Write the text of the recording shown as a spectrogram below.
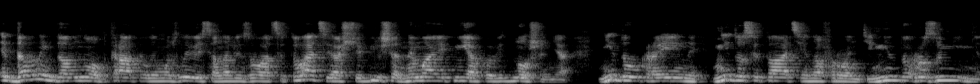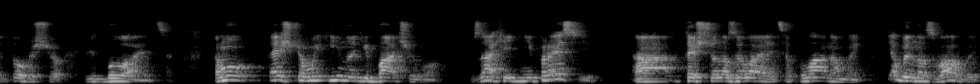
давним-давно втратили можливість аналізувати ситуацію, а ще більше не мають ніякого відношення ні до України, ні до ситуації на фронті, ні до розуміння того, що відбувається. Тому те, що ми іноді бачимо в західній пресі, а те, що називається планами, я би назвав би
